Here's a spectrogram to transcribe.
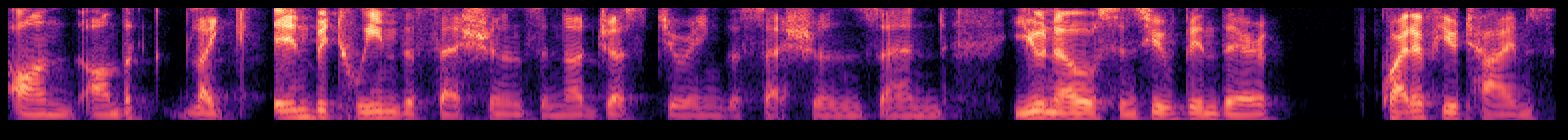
on on the like in between the sessions and not just during the sessions and you know since you've been there quite a few times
